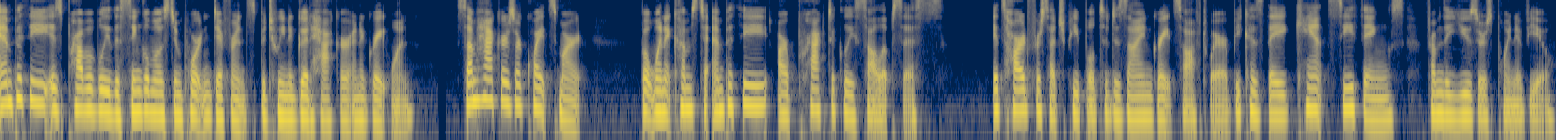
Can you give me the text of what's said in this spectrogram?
Empathy is probably the single most important difference between a good hacker and a great one. Some hackers are quite smart, but when it comes to empathy, are practically solipsists. It's hard for such people to design great software because they can't see things from the user's point of view.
